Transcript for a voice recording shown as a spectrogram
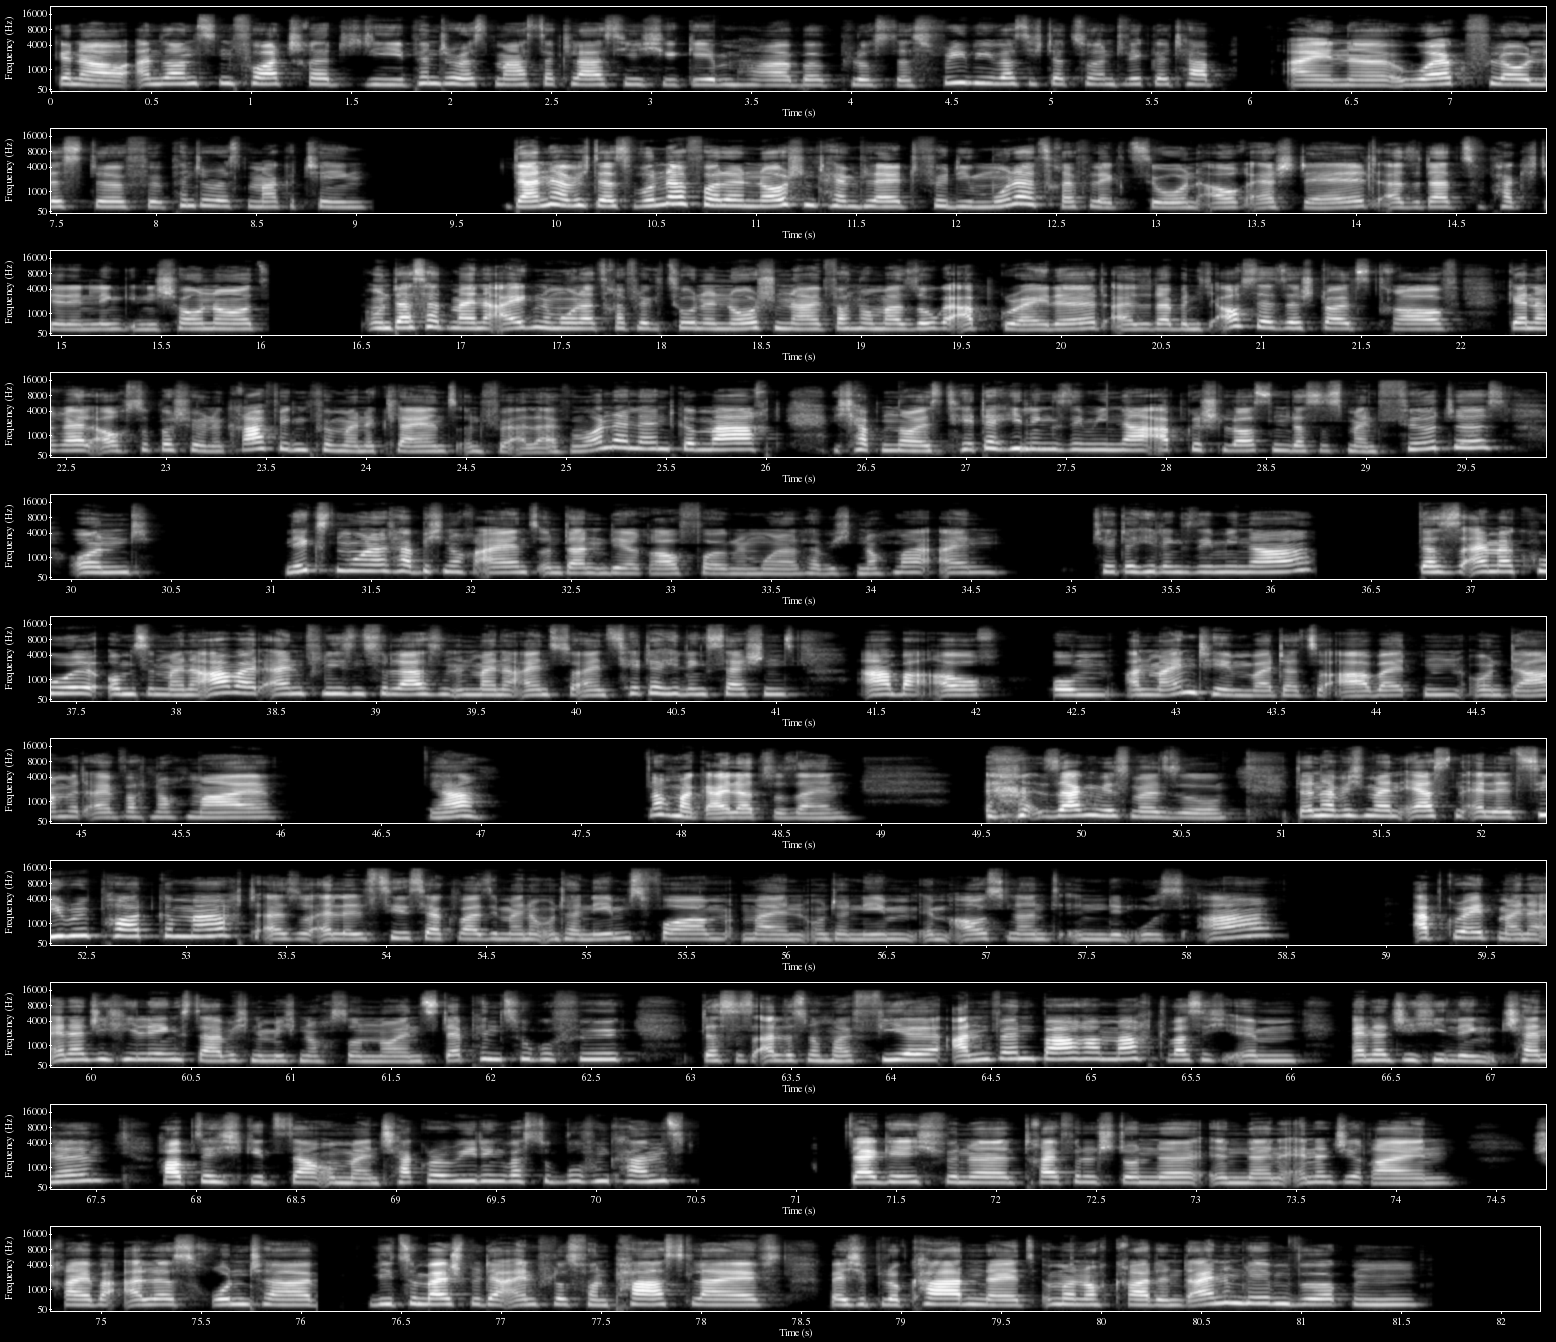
Genau, ansonsten Fortschritt, die Pinterest Masterclass, die ich gegeben habe, plus das Freebie, was ich dazu entwickelt habe, eine Workflow-Liste für Pinterest Marketing, dann habe ich das wundervolle Notion-Template für die Monatsreflexion auch erstellt. Also dazu packe ich dir den Link in die Show Notes. Und das hat meine eigene Monatsreflexion in Notion einfach nochmal so geupgradet. Also da bin ich auch sehr, sehr stolz drauf. Generell auch super schöne Grafiken für meine Clients und für Alive in Wonderland gemacht. Ich habe ein neues Theta Healing Seminar abgeschlossen. Das ist mein viertes. Und nächsten Monat habe ich noch eins und dann den darauffolgenden Monat habe ich nochmal ein Theta Healing Seminar. Das ist einmal cool, um es in meine Arbeit einfließen zu lassen, in meine 1 zu 1 Theta Healing Sessions, aber auch um an meinen Themen weiterzuarbeiten und damit einfach nochmal, ja, nochmal geiler zu sein. Sagen wir es mal so. Dann habe ich meinen ersten LLC-Report gemacht. Also LLC ist ja quasi meine Unternehmensform, mein Unternehmen im Ausland in den USA. Upgrade meiner Energy Healings. Da habe ich nämlich noch so einen neuen Step hinzugefügt, dass es alles nochmal viel anwendbarer macht, was ich im Energy Healing Channel. Hauptsächlich geht es da um mein Chakra Reading, was du buchen kannst. Da gehe ich für eine Dreiviertelstunde in deine Energy rein, schreibe alles runter, wie zum Beispiel der Einfluss von Past Lives, welche Blockaden da jetzt immer noch gerade in deinem Leben wirken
